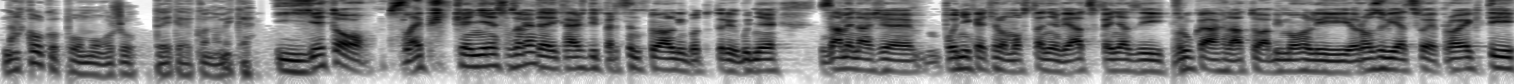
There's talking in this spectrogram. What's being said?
nakoľko pomôžu tejto ekonomike? Je to zlepšenie, samozrejme, každý percentuálny bod, ktorý bude, znamená, že podnikateľom ostane viac peňazí v rukách na to, aby mohli rozvíjať svoje projekty.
